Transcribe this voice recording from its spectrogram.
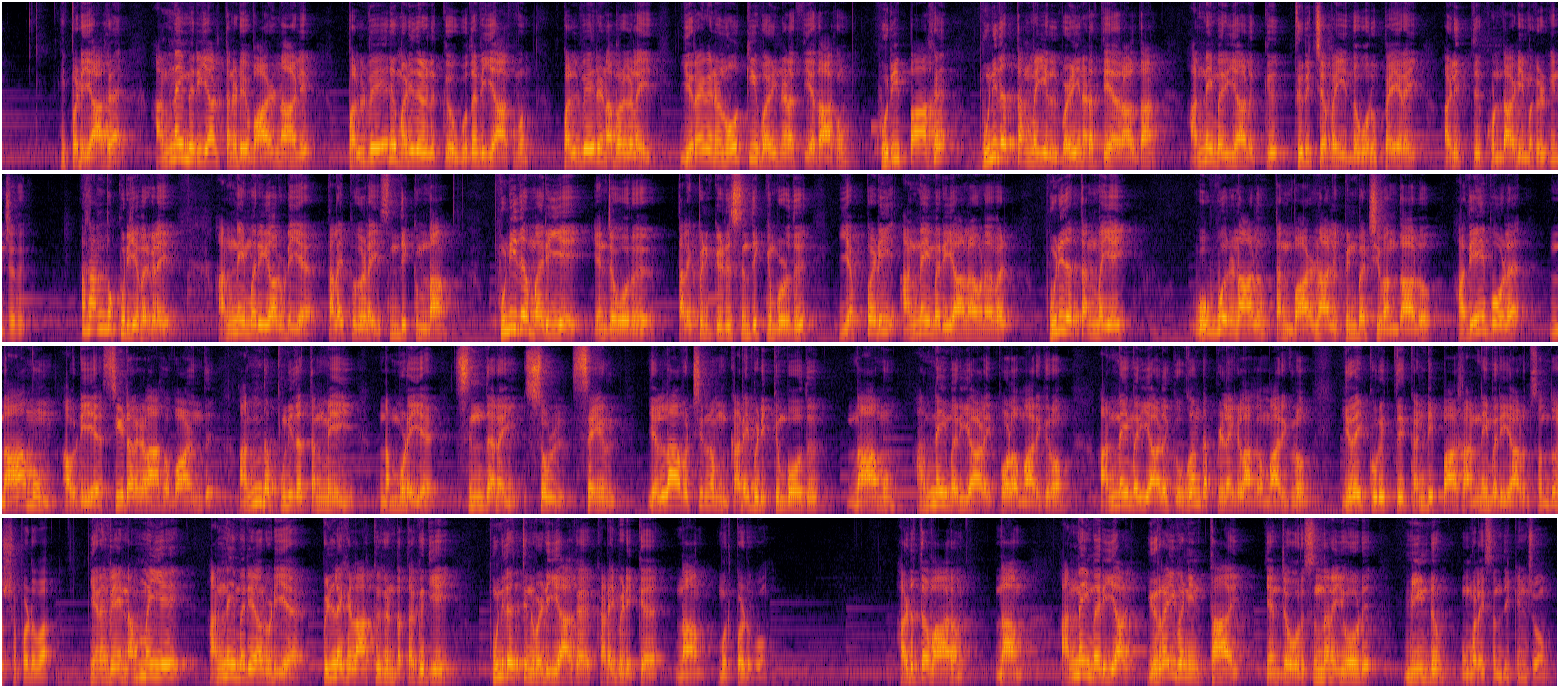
இப்படியாக அன்னை மரியால் தன்னுடைய வாழ்நாளில் பல்வேறு மனிதர்களுக்கு உதவியாகவும் பல்வேறு நபர்களை இறைவனை நோக்கி வழிநடத்தியதாகவும் குறிப்பாக புனிதத்தன்மையில் வழிநடத்தியதால் தான் அன்னை மரியாளுக்கு திருச்சபை இந்த ஒரு பெயரை அளித்து கொண்டாடி மகிழ்கின்றது. ஆக அன்புக்குரியவர்களே அன்னை மரியாளுடைய தலைப்புகளை சிந்திக்கும் நாம் புனித மரியே என்ற ஒரு தலைப்பின் கீழ் சிந்திக்கும் பொழுது எப்படி அன்னை மரியாளானவள் புனிதத்தன்மையை ஒவ்வொரு நாளும் தன் வாழ்நாளில் பின்பற்றி வந்தாலோ அதே போல நாமும் அவருடைய சீடர்களாக வாழ்ந்து அந்த புனிதத்தன்மையை நம்முடைய சிந்தனை சொல் செயல் எல்லாவற்றிலும் கடைபிடிக்கும் போது நாமும் அன்னை மரியாளைப் போல மாறுகிறோம். அன்னை மரியாளுக்கு உகந்த பிள்ளைகளாக மாறுகிறோம். இதை குறித்து கண்டிப்பாக அன்னை மரியாளும் சந்தோஷப்படுவார். எனவே நம்மையே அன்னை மரியாளுடைய பிள்ளைகளாக்குகின்ற தகுதியை புனிதத்தின் வழியாக கடைபிடிக்க நாம் முற்படுவோம். அடுத்த வாரம் நாம் அன்னை மரியாள் இறைவனின் தாய் என்ற ஒரு சிந்தனையோடு மீண்டும் உங்களை சந்திக்கின்றோம்.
